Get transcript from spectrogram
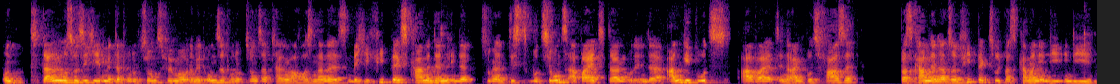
Und dann muss man sich eben mit der Produktionsfirma oder mit unserer Produktionsabteilung auch auseinandersetzen, welche Feedbacks kamen denn in der sogenannten Distributionsarbeit dann oder in der Angebotsarbeit, in der Angebotsphase. Was kam denn dann so ein Feedback zurück? Was kann man in die, in die,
